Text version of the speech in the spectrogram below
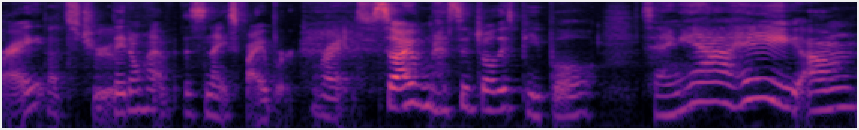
right? That's true. They don't have this nice fiber. Right. So I messaged all these people saying, "Yeah, hey, um,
